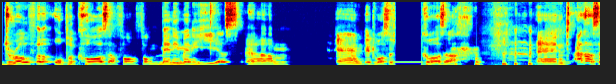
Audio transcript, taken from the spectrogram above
drove a Opel Corsa for, for many, many years. Um, and it was a Corsa. and others,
